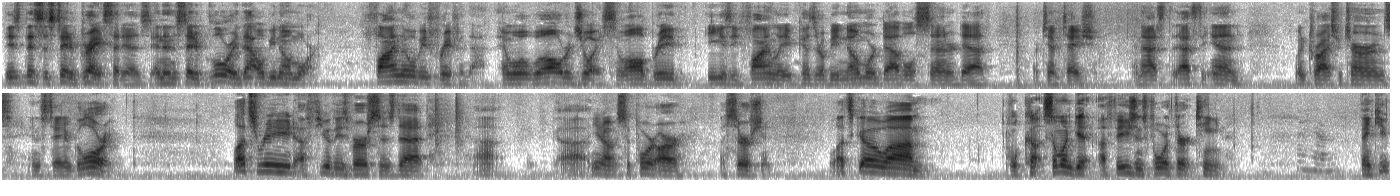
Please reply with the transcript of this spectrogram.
This, this is a state of grace, that is. And in the state of glory, that will be no more. Finally, we'll be free from that. And we'll, we'll all rejoice and we'll all breathe easy finally because there will be no more devil, sin, or death or temptation. And that's, that's the end when Christ returns in the state of glory. Let's read a few of these verses that uh, uh, you know support our assertion. Let's go. Um, will someone get Ephesians four thirteen? I have. Thank you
